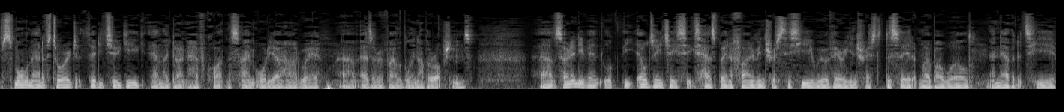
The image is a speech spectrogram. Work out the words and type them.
small amount of storage at 32 gig, and they don't have quite the same audio hardware uh, as are available in other options. Uh, so in any event, look, the LG G6 has been a phone of interest this year. We were very interested to see it at Mobile World, and now that it's here,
